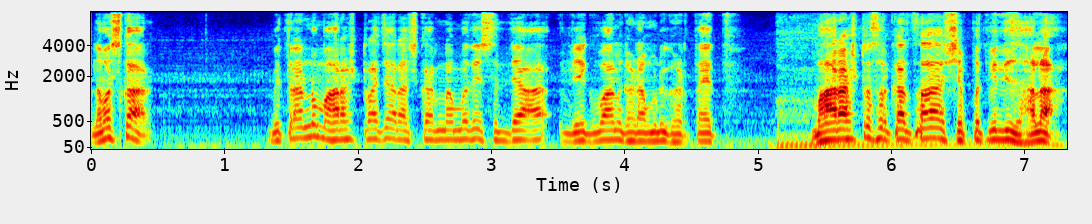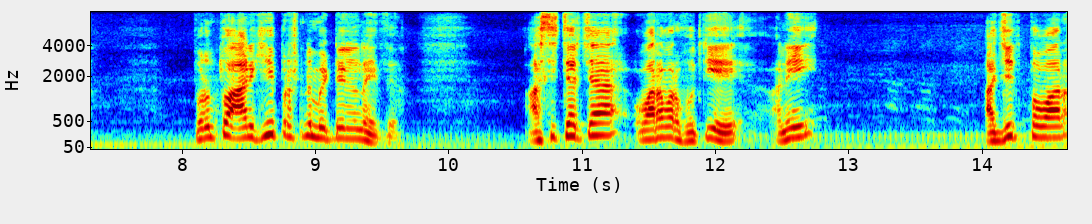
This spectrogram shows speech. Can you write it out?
नमस्कार. मित्रांनो महाराष्ट्राच्या राजकारणामध्ये सध्या वेगवान घडामोडी घडत आहेत महाराष्ट्र सरकारचा शपथविधी झाला परंतु आणखी प्रश्न मिटलेले नाहीत. अशी चर्चा वारंवार होतीये आणि अजित पवार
